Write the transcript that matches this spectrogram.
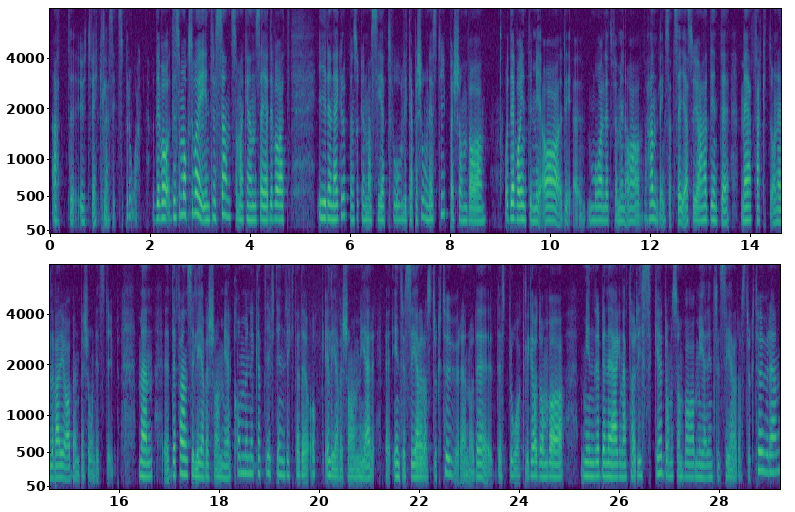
att utveckla sitt språk. Det, var, det som också var intressant som man kan säga det var att i den här gruppen så kunde man se två olika personlighetstyper som var och det var inte med, målet för min avhandling så att säga, så jag hade inte med faktorn eller variabeln personlighetstyp. Men eh, det fanns elever som var mer kommunikativt inriktade och elever som var mer eh, intresserade av strukturen och det, det språkliga. Och de var mindre benägna att ta risker, de som var mer intresserade av strukturen,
